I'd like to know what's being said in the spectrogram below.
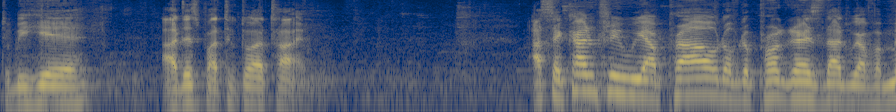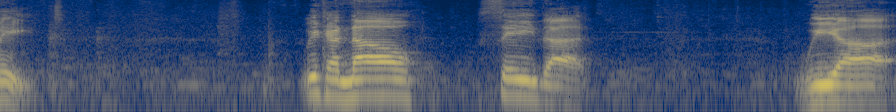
to be here at this particular time. As a country, we are proud of the progress that we have made we can now say that we are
